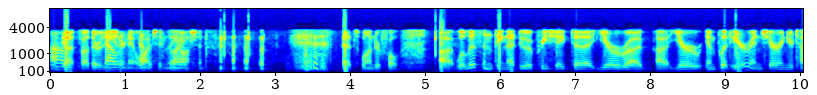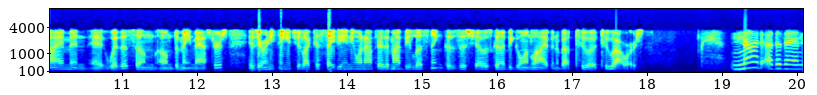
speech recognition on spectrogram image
um, Godfather of the was- internet watching the the auction. That's wonderful. Uh, well, listen, Tina, I do appreciate uh, your uh, uh, your input here and sharing your time and uh, with us on on Domain Masters. Is there anything that you'd like to say to anyone out there that might be listening? Because this show is going to be going live in about two uh, two hours. Not other than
